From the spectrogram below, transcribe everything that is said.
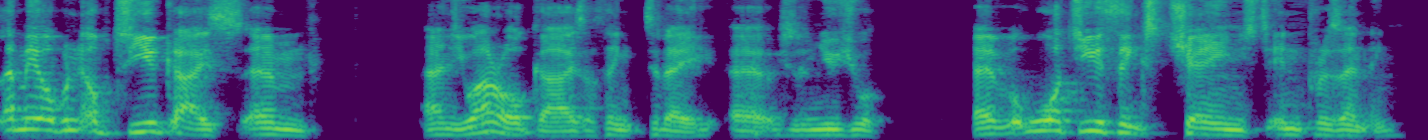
let me open it up to you guys. Um, and you are all guys, I think, today, uh, which is unusual. Uh, what do you think's changed in presenting?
